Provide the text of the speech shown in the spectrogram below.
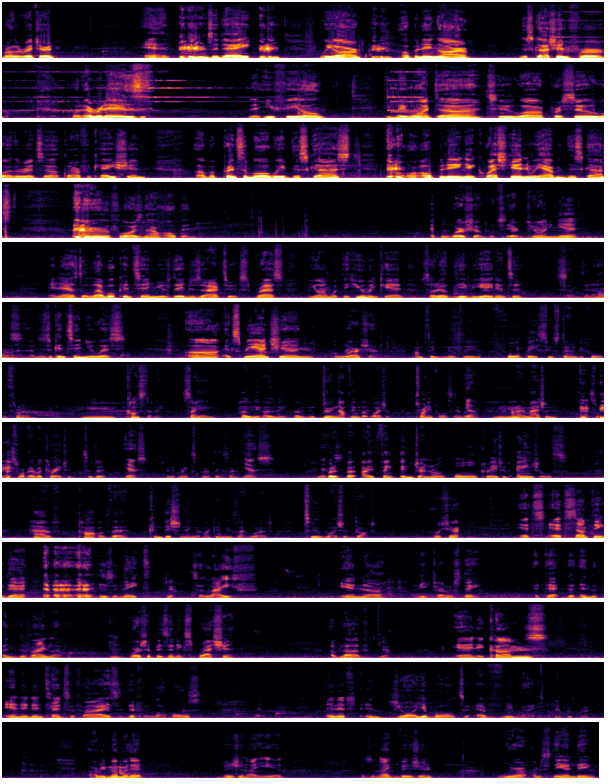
Brother Richard, and today we are opening our discussion for whatever it is that you feel you may want uh, to uh, pursue, whether it's a clarification of a principle we've discussed or opening a question we haven't discussed. the floor is now open. Type of worship which they're joining in. And as the level continues, they desire to express beyond what the human can, so they'll deviate into something else. Right. Just a continuous uh, expansion of worship. I'm thinking of the four beasts who stand before the throne, constantly saying, "Holy, holy, holy," doing nothing but worship, 24/7. Yeah. And I imagine that's what, that's what they were created to do, Yes, and it makes perfect sense. yes, yes. But but I think in general, all created angels have part of their conditioning, if I can use that word, to worship God. oh, sure. It's it's something that is innate Yeah. to life in uh, the eternal state, at that in the, in the divine level. Worship is an expression of love. Yeah. and it comes and it intensifies at different levels and it's enjoyable to everybody Everybody. i remember that vision i had it was a night vision where i'm standing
